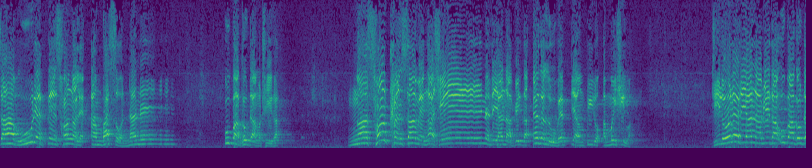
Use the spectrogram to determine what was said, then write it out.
စားဘူးတဲ့သင်ဆွမ်းကလည်းအံဘတ်စောနန်းနေဥပဂုတ်တမထေကငါဆွမ်းခံစားမယ်ငါရှင်တဲ့တရားနာပိဋကအဲ့ဒါလိုပဲပြန်ပြီးတော့အမိတ်ရှိပါ ဒီလိုနဲ့တရားနာပိဋကဥပဂုတ်တ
